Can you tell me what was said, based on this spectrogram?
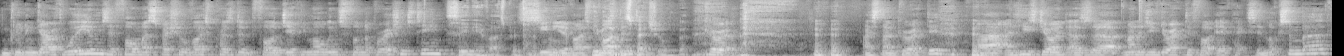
including Gareth Williams, a former special vice president for JP Morgan's fund operations team. Senior vice president. Senior vice President. He might be special, but Correct. I stand corrected. Uh, and he's joined as uh, managing director for Apex in Luxembourg.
